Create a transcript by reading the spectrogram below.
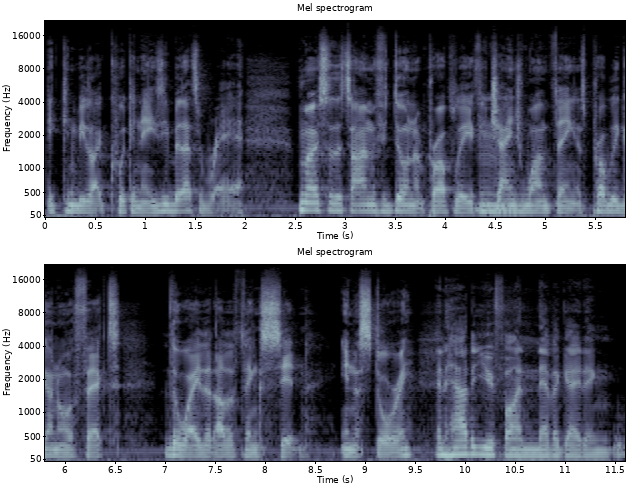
it can be like quick and easy, but that's rare. Most of the time, if you're doing it properly, if you mm. change one thing, it's probably going to affect the way that other things sit in a story. And how do you find navigating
